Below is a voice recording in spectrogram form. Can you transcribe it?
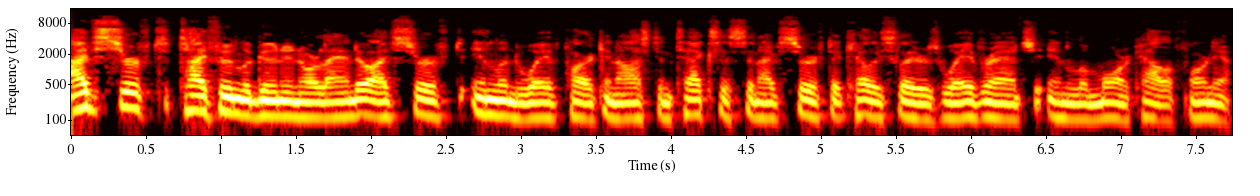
I've surfed Typhoon Lagoon in Orlando. I've surfed Inland Wave Park in Austin, Texas, and I've surfed at Kelly Slater's Wave Ranch in Lemoore, California.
